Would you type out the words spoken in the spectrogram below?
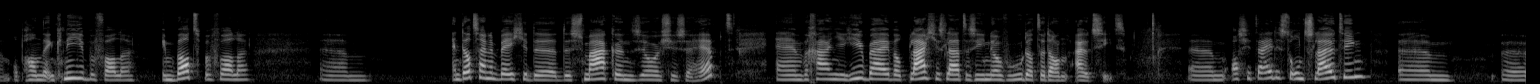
um, op handen en knieën bevallen, in bad bevallen. Um, en dat zijn een beetje de, de smaken zoals je ze hebt. En we gaan je hierbij wat plaatjes laten zien over hoe dat er dan uitziet. Um, als je tijdens de ontsluiting uh,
